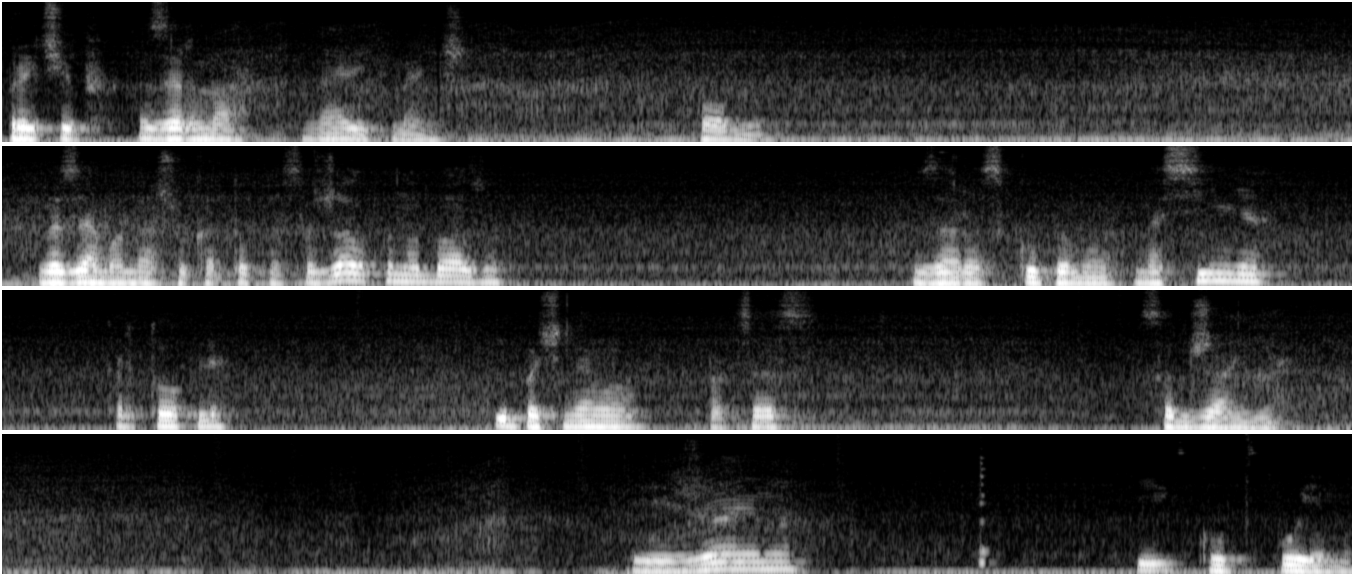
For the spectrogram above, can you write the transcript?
причіп зерна, навіть менше. Повний. Веземо нашу картоплесаджалку на базу. Зараз купимо насіння картоплі і почнемо процес саджання. Приїжджаємо і купуємо.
